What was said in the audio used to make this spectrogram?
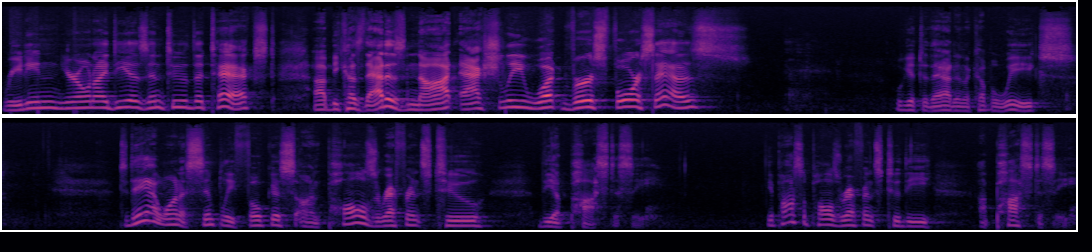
reading your own ideas into the text, uh, because that is not actually what verse 4 says. We'll get to that in a couple weeks. Today, I want to simply focus on Paul's reference to the apostasy. The Apostle Paul's reference to the apostasy.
